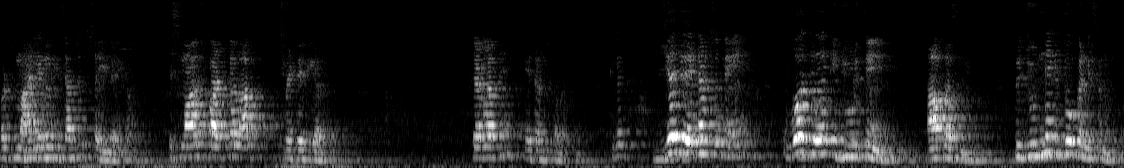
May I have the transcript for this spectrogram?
बट तुम्हारे लेवल के हिसाब से तो सही रहेगा। स्मॉलेस्ट पार्टिकल ऑफ़ मटेरियल क्या कहलाते हैं? एटम्स कहलाते हैं। ठीक है? ये जो एटम्स होते हैं, वह जो है कि जुड़ते हैं आपस में। तो जुड़ने के दो कंडीशन होते है।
